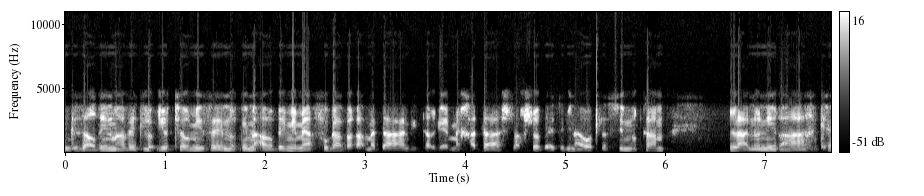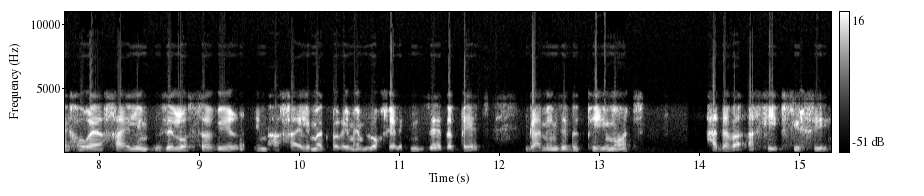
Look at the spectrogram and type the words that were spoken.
גזר דין מוות, לא, יותר מזה, נותנים לה 40 ימי הפוגה ברמדאן, להתארגן מחדש, לחשוב באיזה מנהרות לשים אותם. לנו נראה כהורי החיילים זה לא סביר אם החיילים הגברים הם לא חלק מזה, וב' גם אם זה בפעימות, הדבר הכי בסיסי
